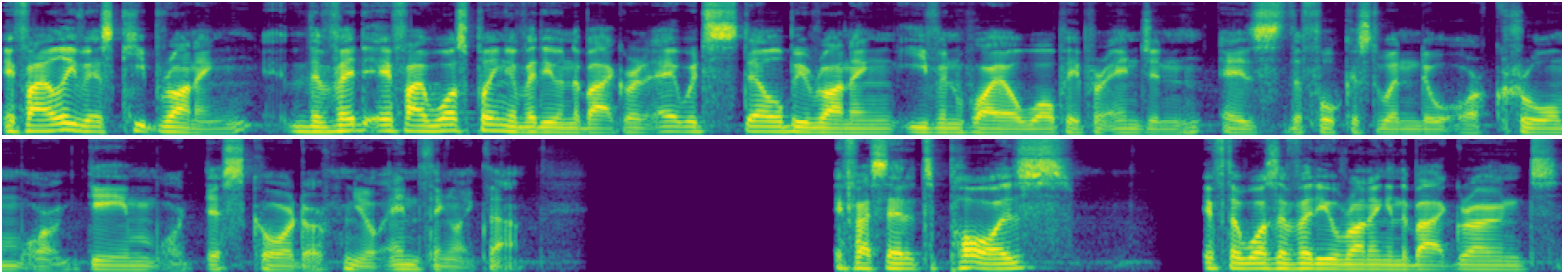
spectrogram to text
if I leave it keep running, the vid if I was playing a video in the background, it would still be running even while Wallpaper Engine is the focused window, or Chrome, or Game, or Discord, or you know anything like that if I set it to pause, if there was a video running in the background,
